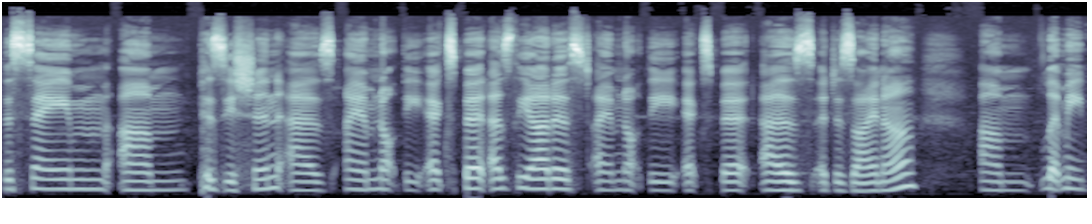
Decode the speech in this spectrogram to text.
the same um, position as I am not the expert as the artist, I am not the expert as a designer. Um, let me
